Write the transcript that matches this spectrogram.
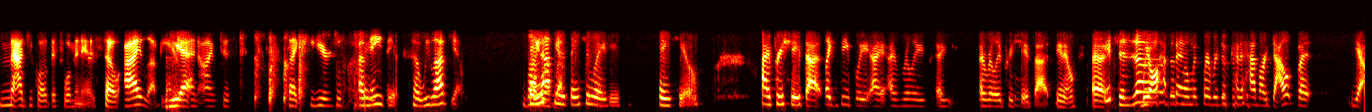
magical this woman is. So I love you, Yeah. and I'm just like you're just amazing. So we love you. Thank love you. you. Thank you, ladies. Thank you. I appreciate that, like deeply. I, I really, I, I really appreciate that. You know, uh, It's a love we all have those moments where we just kind of have our doubt, but yeah,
